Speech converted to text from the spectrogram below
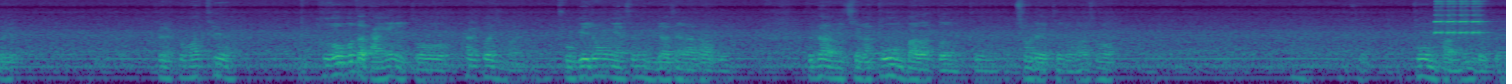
될 것 같아요. 그거보다 당연히 더 할 거지만 조계종에서 행자 생활하고 그 다음에 제가 도움받았던 그 절에 들어가서 도움받는 거죠.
